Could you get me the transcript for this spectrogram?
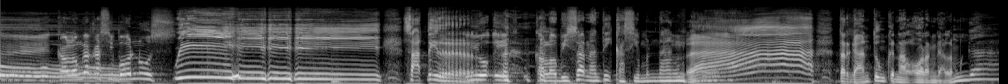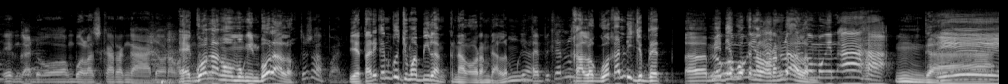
Eh, kalau enggak kasih bonus. Wih, satir. Yuk, kalau bisa nanti kasih menang. Ah, tergantung kenal orang dalam enggak. Eh enggak dong, bola sekarang enggak ada orang. Eh, gua nggak ngomongin bola loh. Terus apaan? Ya tadi kan gue cuma bilang kenal orang dalam enggak. Ya, tapi kan Kalau gua kan dijebret eh, media gua kenal orang dalam. ngomongin AHA. Enggak. Ih,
